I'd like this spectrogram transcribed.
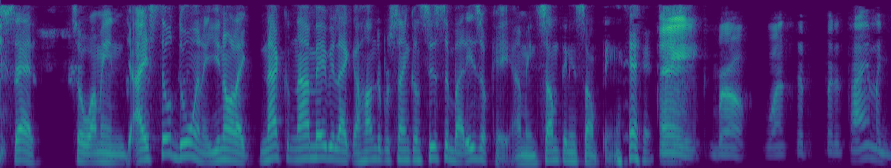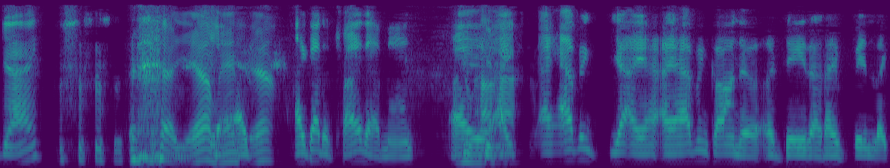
you said. So I mean, I still doing it, you know, like not not maybe like hundred percent consistent, but it's okay. I mean, something is something. hey, bro, one step at a time, a guy. yeah, man. I- Yeah. I gotta try that, man. I, You I have I haven't yeah I I haven't gone a, a day that I've been like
